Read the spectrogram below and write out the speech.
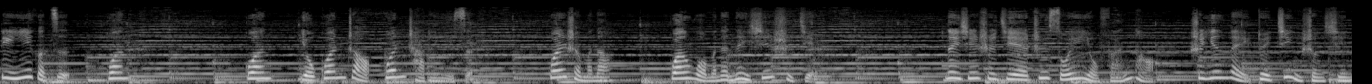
第一个字观。观有关照、观察的意思。观什么呢？观我们的内心世界。内心世界之所以有烦恼，是因为对境生心，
